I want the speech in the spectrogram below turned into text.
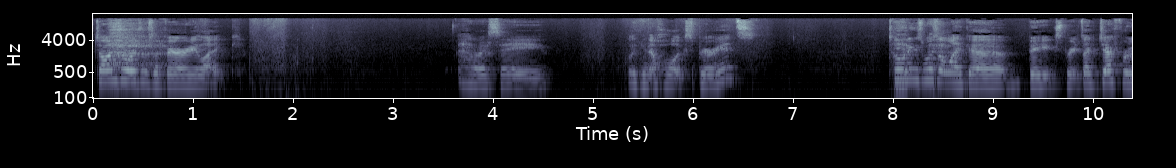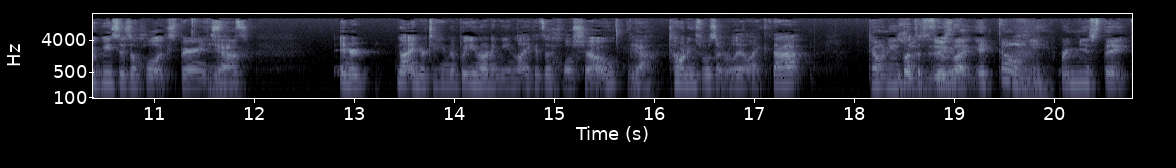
John George was a very like, how do I say, like in a whole experience. Tony's Yeah. wasn't like a big experience. Like Jeff Ruby's is a whole experience. Yeah. It's Enter- not entertainment, but you know what I mean. Like it's a whole show. yeah. Tony's wasn't really like that. Tony's But was the it was like, hey Tony, bring me a steak.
